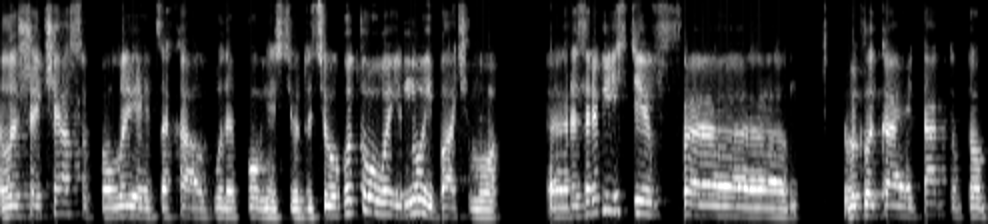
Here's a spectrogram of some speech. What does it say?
лише часу, коли Цахал буде повністю до цього готовий. Ну і бачимо е, резервістів е, викликають так. Тобто,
